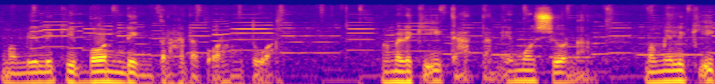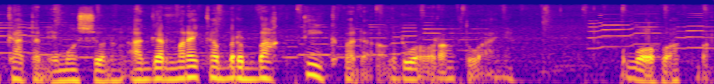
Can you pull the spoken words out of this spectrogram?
memiliki bonding terhadap orang tua, memiliki ikatan emosional memiliki ikatan emosional agar mereka berbakti kepada kedua orang tuanya. Allahu Akbar.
